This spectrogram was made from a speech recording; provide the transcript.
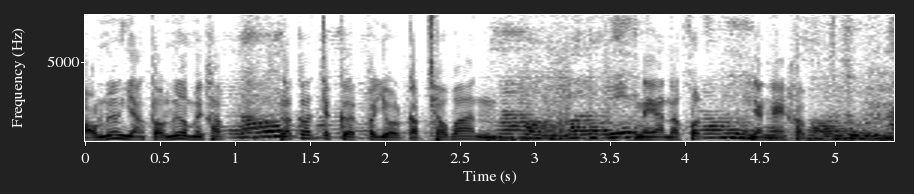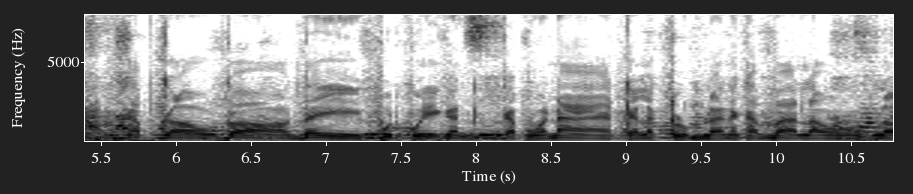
ต่อเนื่องอย่างต่อเนื่องไหมครับ แล้วก็จะเกิดประโยชน์กับชาวบ้านในอนาคตยังไงครับ ครับเราก็ได้พูดคุยกันกับหัวหน้าแต่ละกลุ่มแล้วนะครับ ว่าเราเรา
